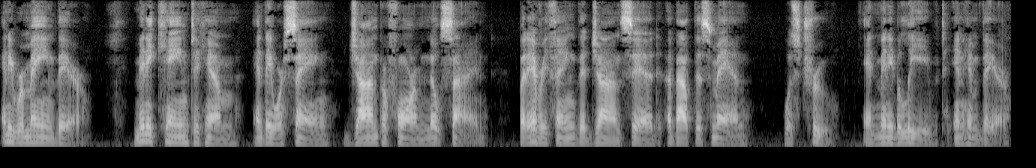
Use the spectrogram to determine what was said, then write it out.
and he remained there. Many came to him, and they were saying, John performed no sign, but everything that John said about this man was true, and many believed in him there.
